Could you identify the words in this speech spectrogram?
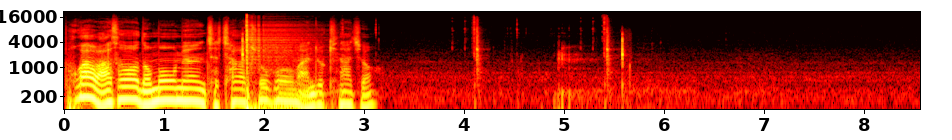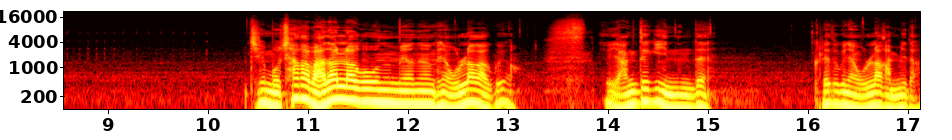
포가 와서 넘어오면 제 차가 조금 안 좋긴 하죠. 지금 뭐 차가 마달라고 오면은 그냥 올라가고요. 양득이 있는데 그래도 그냥 올라갑니다.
